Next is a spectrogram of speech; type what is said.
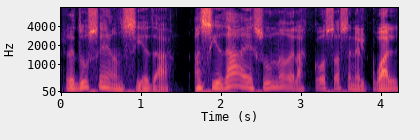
reduce ansiedad. Ansiedad es una de las cosas en el cual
